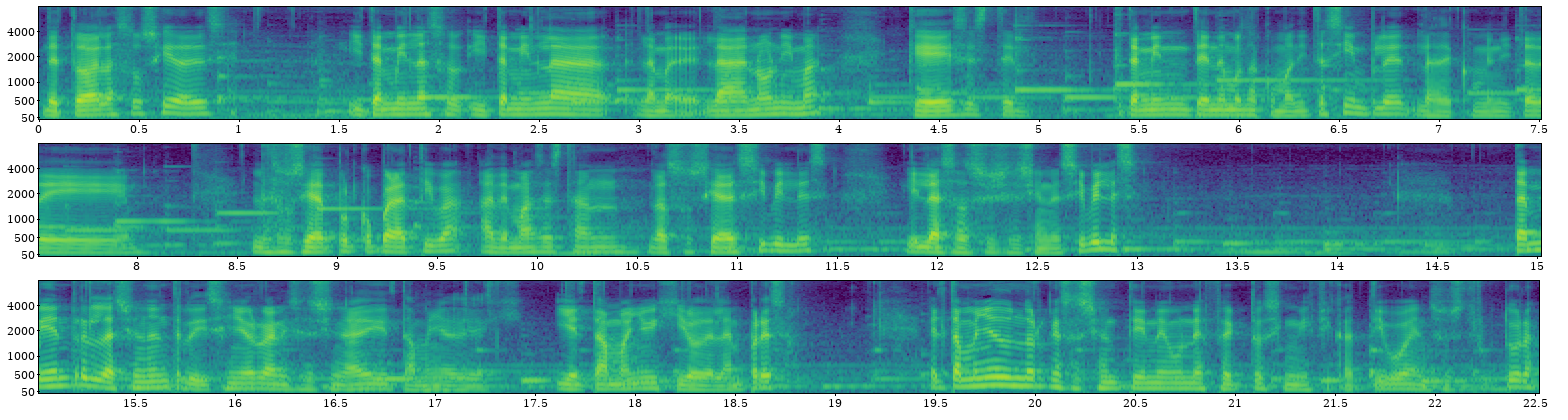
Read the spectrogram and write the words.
de todas las sociedades, y también la, y también la, la, anónima, que es este, que también tenemos la comandita simple, la de comandita de la sociedad por cooperativa, además están las sociedades civiles y las asociaciones civiles. También relación entre diseño organizacional y el tamaño, de, y, el tamaño y giro de la empresa. El tamaño de una organización tiene un efecto significativo en su estructura.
